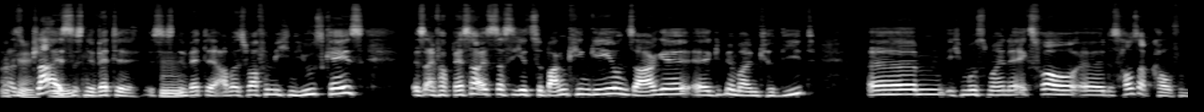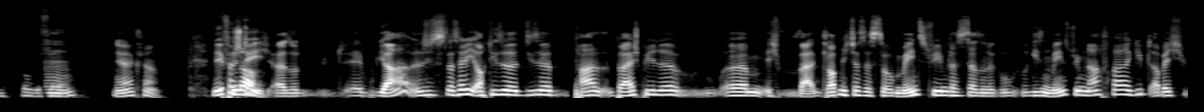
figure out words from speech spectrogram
also okay. klar mhm. ist es eine Wette, ist es mhm. eine Wette. Aber es war für mich ein Use Case. Ist einfach besser, als dass ich jetzt zur Bank hingehe und sage, äh, gib mir mal einen Kredit. Ähm, ich muss meine Ex-Frau äh, das Haus abkaufen, so ungefähr. Mhm. Ja, klar. Nee, verstehe genau. ich. Also, äh, ja, es ist tatsächlich auch diese, diese paar Beispiele. Ähm, ich glaube nicht, dass es so Mainstream, dass es da so eine riesen Mainstream-Nachfrage gibt, aber ich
